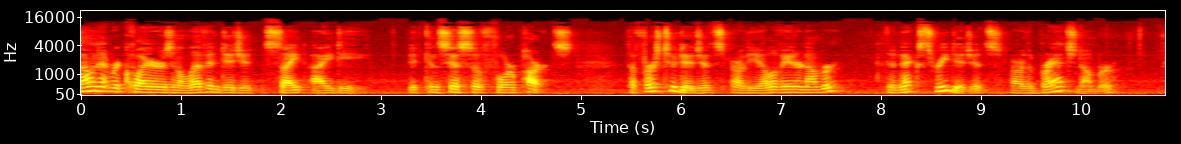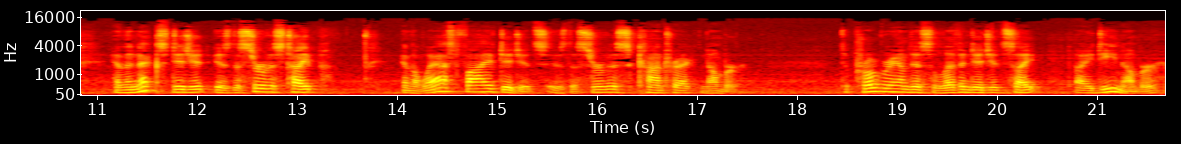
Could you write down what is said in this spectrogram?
SoundNet requires an 11-digit site ID. It consists of four parts. The first two digits are the elevator number, the next three digits are the branch number, and the next digit is the service type, and the last five digits is the service contract number. To program this 11-digit site ID number,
